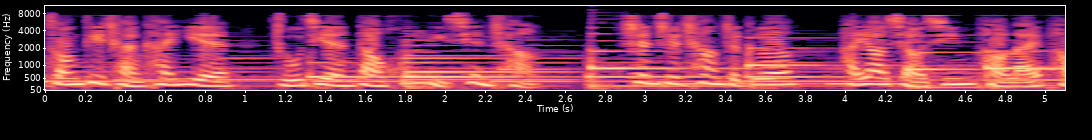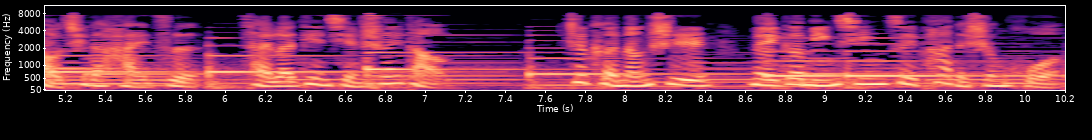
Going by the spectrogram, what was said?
从地产开业，逐渐到婚礼现场，甚至唱着歌还要小心跑来跑去的孩子踩了电线摔倒。这可能是每个明星最怕的生活，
